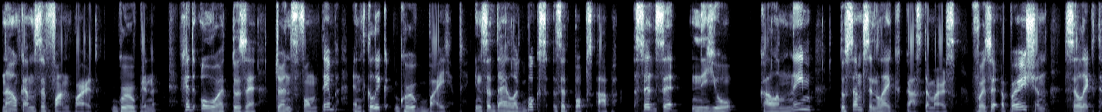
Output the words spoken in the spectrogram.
Now comes the fun part – grouping. Head over to the Transform tab and click Group By. In the dialog box that pops up, set the new column name to something like Customers. For the operation, select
